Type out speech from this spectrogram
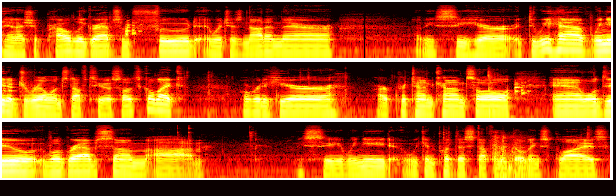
and I should probably grab some food, which is not in there. Let me see here. Do we have? We need a drill and stuff too. So let's go like over to here, our pretend console, and we'll do. We'll grab some. Um, let me see. We need. We can put this stuff in the building supplies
